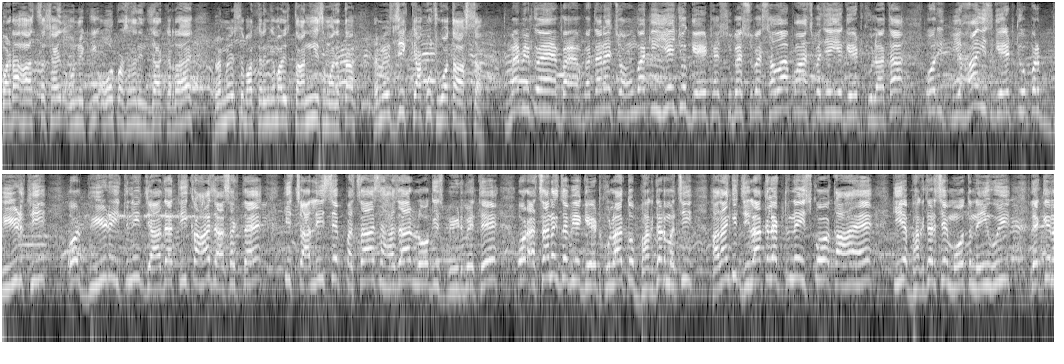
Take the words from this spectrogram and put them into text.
बड़ा हादसा शायद होने की और प्रशासन इंतज़ार कर रहा है। रमेश से बात करेंगे हमारे स्थानीय संवाददाता रमेश जी, क्या कुछ हुआ था हादसा? मैं बिल्कुल बताना चाहूँगा कि ये जो गेट है, सुबह सुबह सवा पाँच बजे ये गेट खुला था और यहाँ इस गेट के ऊपर भीड़ थी और भीड़ इतनी ज़्यादा थी, कहा जा सकता है कि 40 से पचास हज़ार लोग इस भीड़ में थे और अचानक जब ये गेट खुला तो भगदड़ मची। हालाँकि जिला कलेक्टर ने इसको कहा है कि ये भगदड़ से मौत नहीं हुई, लेकिन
